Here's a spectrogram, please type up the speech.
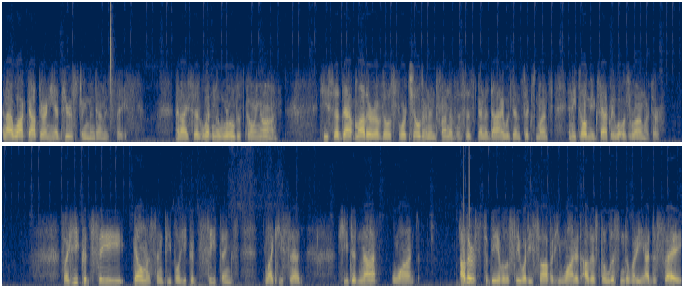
And I walked out there, and he had tears streaming down his face. And I said, "What in the world is going on?" He said, "That mother of those four children in front of us is going to die within six months." And he told me exactly what was wrong with her. So he could see illness in people. He could see things. Like he said, he did not want others to be able to see what he saw, but he wanted others to listen to what he had to say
